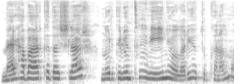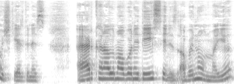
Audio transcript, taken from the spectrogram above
Merhaba arkadaşlar. Nurgül'ün Tığ ve YouTube kanalıma hoş geldiniz. Eğer kanalıma abone değilseniz abone olmayı,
